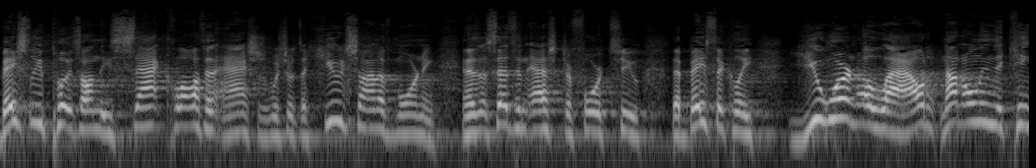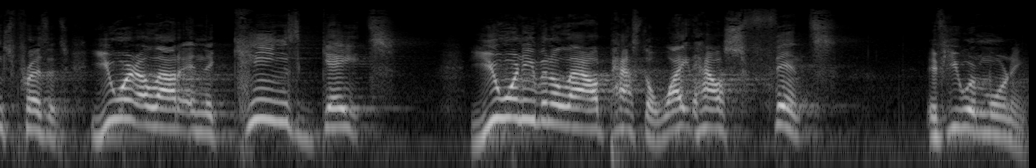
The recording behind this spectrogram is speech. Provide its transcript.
basically puts on these sackcloth and ashes, which was a huge sign of mourning. And as it says in Esther 4 2, that basically you weren't allowed, not only in the king's presence, you weren't allowed in the king's gates. You weren't even allowed past the White House fence if you were mourning.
